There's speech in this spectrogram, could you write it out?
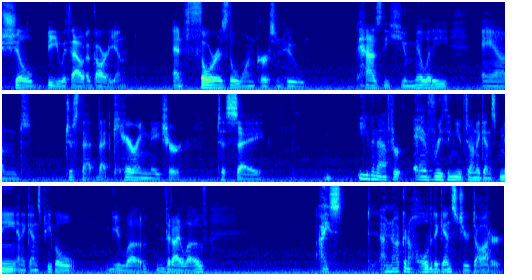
she'll be without a guardian. And Thor is the one person who has the humility and just that, that caring nature to say, even after everything you've done against me and against people you love, that I love, I st- I'm not going to hold it against your daughter.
